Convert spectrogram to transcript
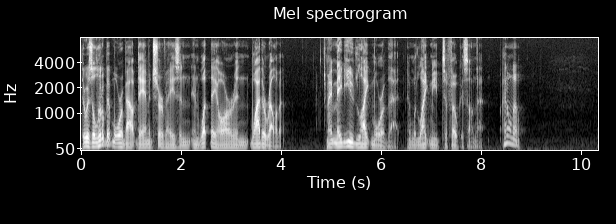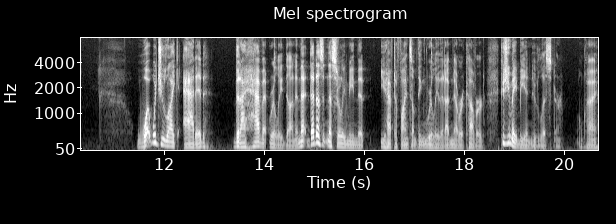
There was a little bit more about damage surveys and, and what they are and why they're relevant. Right? Maybe you'd like more of that and would like me to focus on that. I don't know. What would you like added that I haven't really done? And that, that doesn't necessarily mean that you have to find something really that I've never covered because you may be a new listener, okay?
